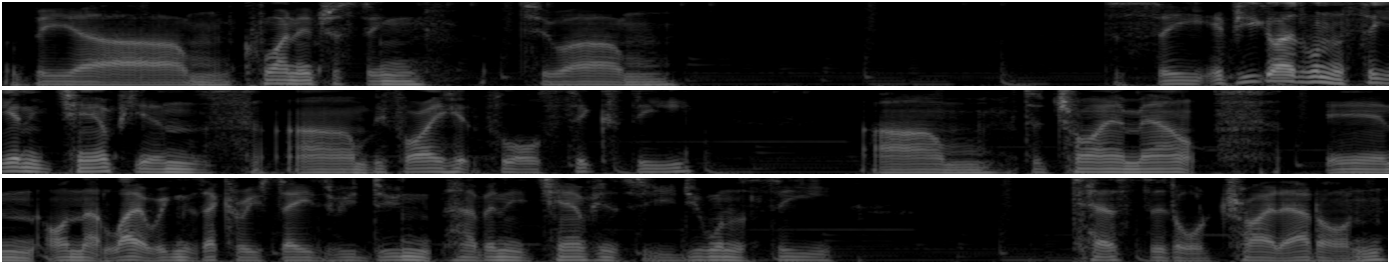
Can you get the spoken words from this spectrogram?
It'll be um, quite interesting to um, to see. If you guys want to see any champions um, before I hit floor 60, um, to try them out in on that Lightwing Zachary stage. If you do have any champions you do want to see tested or tried out on,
